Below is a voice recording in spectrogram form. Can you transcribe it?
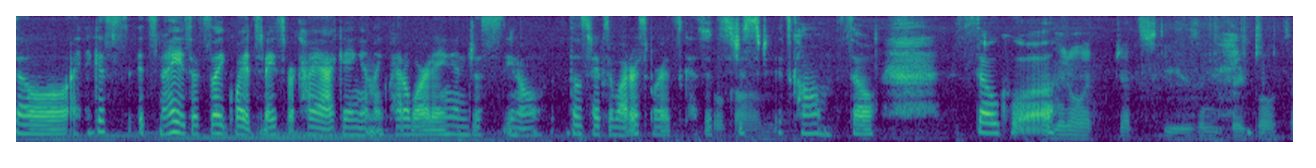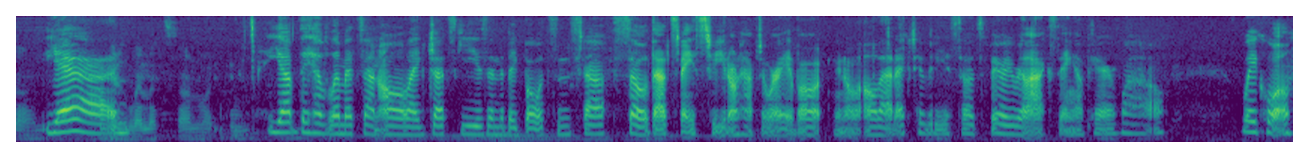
so I think it's it's nice. That's like why it's nice for kayaking and like paddleboarding and just you know those types of water sports because So it's just it's calm. So so cool. They don't let jet skis and big boats on. Yeah. And- limits on what you can. Yep, they have limits on all like jet skis and the big boats and stuff. So that's nice too. You don't have to worry about, you know, all that activity. So it's very relaxing up here. Wow. Way cool.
